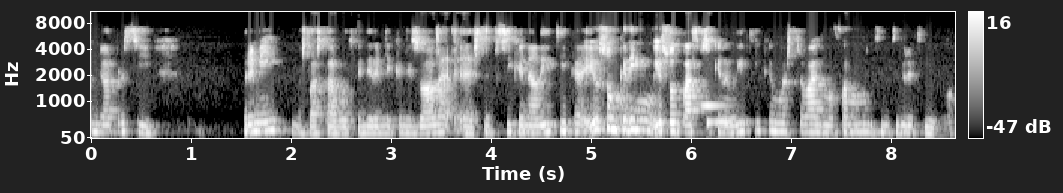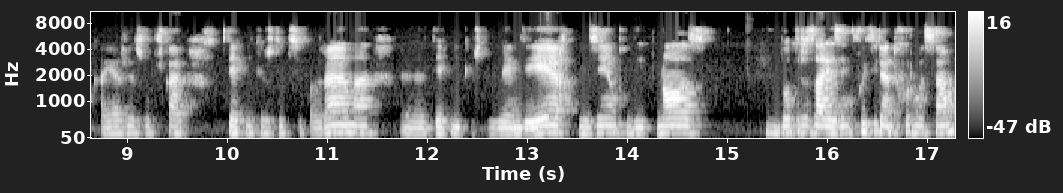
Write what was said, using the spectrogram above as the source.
melhor para si para mim, mas lá está, vou defender a minha camisola, esta psicanalítica, eu sou um bocadinho, eu sou de base psicanalítica, mas trabalho de uma forma muito integrativa, ok? Às vezes vou buscar técnicas de psicodrama, uh, técnicas do MDR, por exemplo, de hipnose, de outras áreas em que fui tirando formação,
